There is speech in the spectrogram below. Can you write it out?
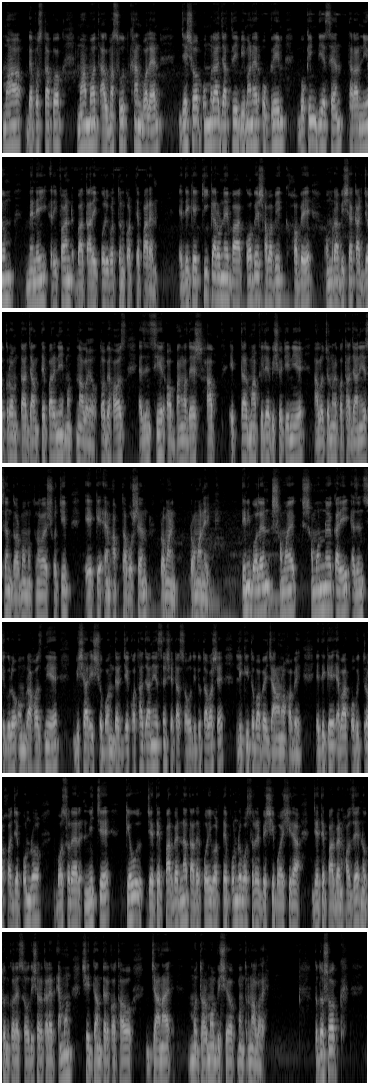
মহাব্যবস্থাপক মোহাম্মদ আল মাসুদ খান বলেন, যেসব উমরা যাত্রী বিমানের অগ্রিম বুকিং দিয়েছেন, তারা নিয়ম মেনেই রিফান্ড বা তারিখ পরিবর্তন করতে পারেন। এদিকে, কি কারণে বা কবে স্বাভাবিক হবে উমরা ভিসা কার্যক্রম তা জানতে পারেনি মন্ত্রণালয়ও। তবে হজ এজেন্সির অব বাংলাদেশ হাব ইফতার মাহফিলে বিষয়টি নিয়ে আলোচনার কথা জানিয়েছেন ধর্ম মন্ত্রণালয়ের সচিব A K M Aftab Hossain Pramanik. তিনি বলেন, সময়, সমন্বয়কারী এজেন্সিগুলো ওমরা হজ নিয়ে বিশাল ইস্যু বন্ধের যে কথা জানিয়েছেন সেটা সৌদি দূতাবাসে লিখিতভাবে জানানো হবে। এদিকে এবার পবিত্র হজে পনেরো বছরের নিচে কেউ যেতে পারবেন না, তাদের পরিবর্তে পনেরো বছরের বেশি বয়সীরা যেতে পারবেন হজে। নতুন করে সৌদি সরকারের এমন সিদ্ধান্তের কথাও জানায় ধর্ম বিষয়ক মন্ত্রণালয়। তো দর্শক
